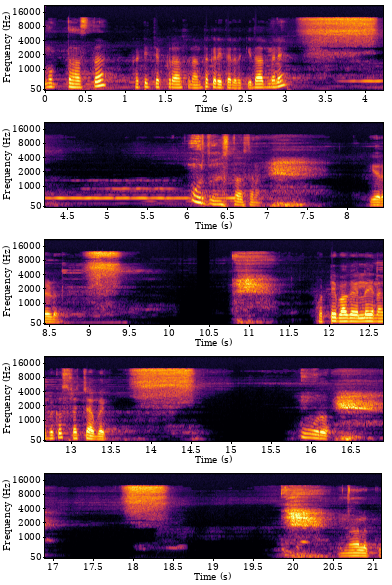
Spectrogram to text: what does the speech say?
ಮುಕ್ತ ಹಸ್ತ ಕಟಿಚಕ್ರಾಸನ ಅಂತ ಕರೀತಾರೆ ಅದಕ್ಕೆ ಇದಾದ್ಮೇಲೆ ಊರ್ಧ್ವ ಹಸ್ತಾಸನ ಎರಡು. ಹೊಟ್ಟೆ ಭಾಗ ಎಲ್ಲ ಏನಾಗಬೇಕು? ಸ್ಟ್ರೆಚ್ ಆಗಬೇಕು. ಮೂರು. ನಾಲ್ಕು.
